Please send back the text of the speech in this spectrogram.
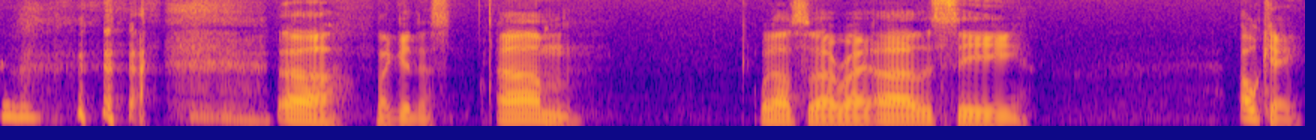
oh my goodness. Um, what else? Uh, right. Uh, let's see. Okay,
